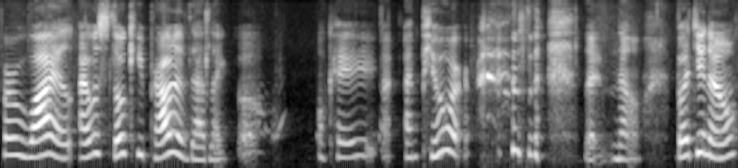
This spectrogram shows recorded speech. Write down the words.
for a while, I was low key proud of that. Like, oh, okay, I- am pure. like, no. But, you know,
